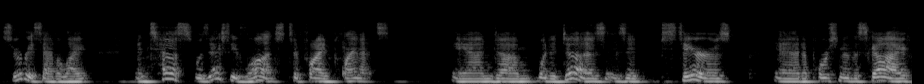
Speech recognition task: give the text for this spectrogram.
Survey Satellite. And TESS was actually launched to find planets. And um, what it does is it stares at a portion of the sky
